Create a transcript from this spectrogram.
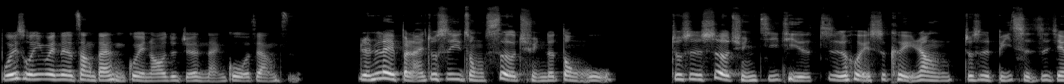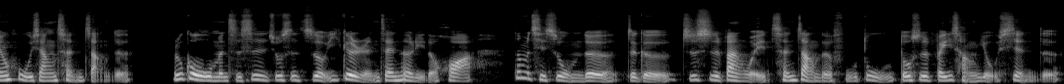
不会说因为那个账单很贵，然后就觉得很难过这样子。人类本来就是一种社群的动物，就是社群集体的智慧是可以让就是彼此之间互相成长的。如果我们只是就是只有一个人在那里的话，那么其实我们的这个知识范围、成长的幅度都是非常有限的。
